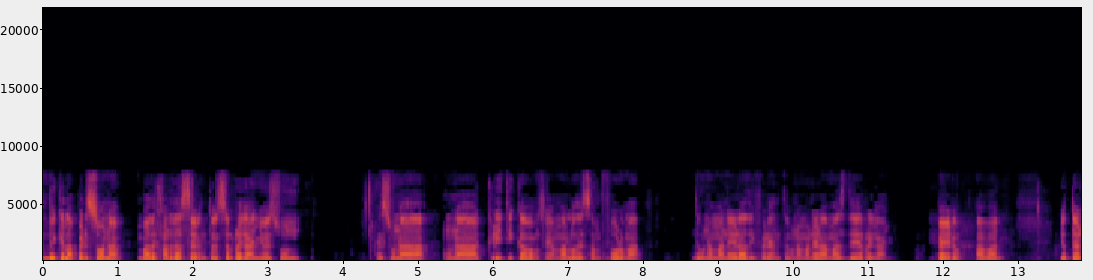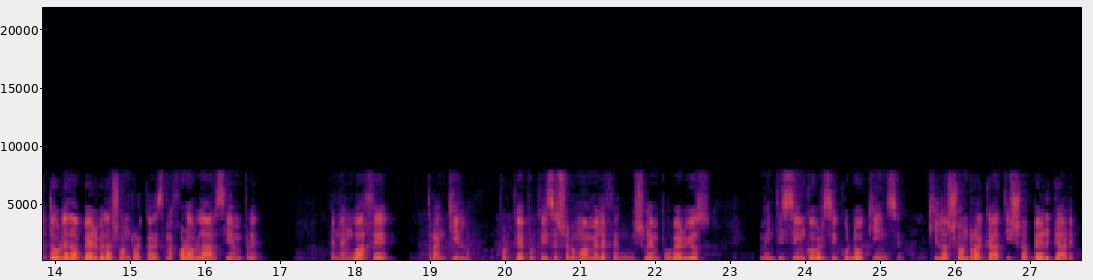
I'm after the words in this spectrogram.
De que la persona va a dejar de hacer. Entonces el regaño es un es una, una crítica, vamos a llamarlo de esa forma, de una manera diferente, una manera más de regaño. Pero, aval, Yoterto le da verbe la raka. Es mejor hablar siempre en lenguaje tranquilo. ¿Por qué? Porque dice Shlomo Amelech en Mishlem, Proverbios 25, versículo 15. Kilashon rakat y shaber garem.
